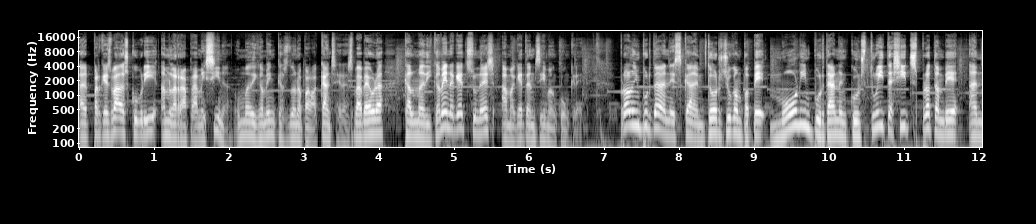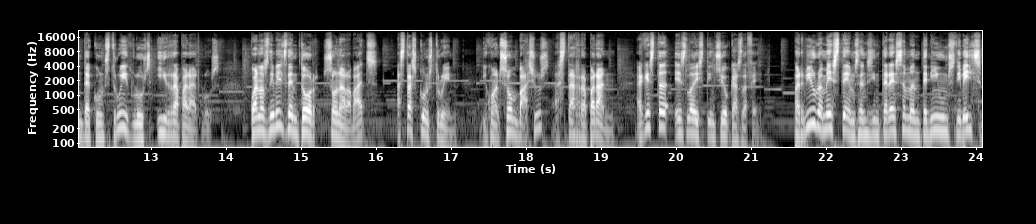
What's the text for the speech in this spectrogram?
eh, perquè es va descobrir amb la rapamicina, un medicament que es dona per al càncer. Es va veure que el medicament aquest s'uneix amb aquest enzim en concret. Però l'important és que mTOR juga un paper molt important en construir teixits, però també en deconstruir-los i reparar-los. Quan els nivells d'mTOR són elevats, estàs construint, i quan són baixos, estàs reparant. Aquesta és la distinció que has de fer. Per viure més temps ens interessa mantenir uns nivells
